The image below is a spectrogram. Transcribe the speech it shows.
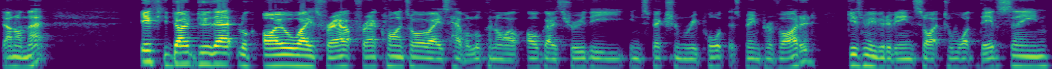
done on that. If you don't do that, look, I always for our for our clients, I always have a look and I'll, I'll go through the inspection report that's been provided. Gives me a bit of an insight to what they've seen.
